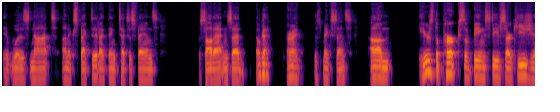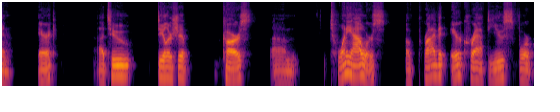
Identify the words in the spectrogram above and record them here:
it was not unexpected. I think Texas fans saw that and said, "Okay, all right, this makes sense." Um, here's the perks of being Steve Sarkisian, Eric. Uh, two dealership cars, um, 20 hours of private aircraft use for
